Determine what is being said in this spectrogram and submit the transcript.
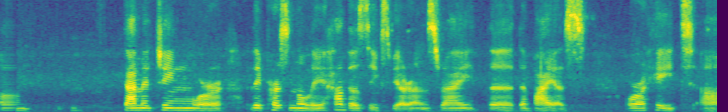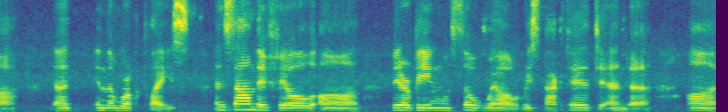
um, damaging or they personally have those experience, right? The the bias or hate uh, uh, in the workplace, and some they feel uh, they're being so well respected, and uh,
